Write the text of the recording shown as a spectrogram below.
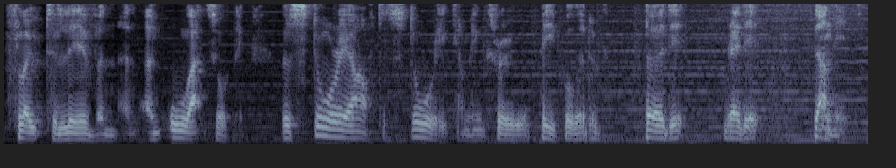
float to live and, and, and all that sort of thing. There's story after story coming through of people that have heard it, read it, done it,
